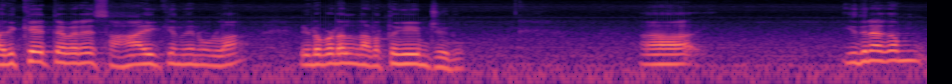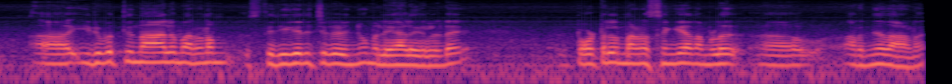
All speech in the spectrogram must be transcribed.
പരിക്കേറ്റവരെ സഹായിക്കുന്നതിനുള്ള ഇടപെടൽ നടത്തുകയും ചെയ്തു. ഇതിനകം ഇരുപത്തിനാല് മരണം സ്ഥിരീകരിച്ചു കഴിഞ്ഞു മലയാളികളുടെ. ടോട്ടൽ മരണസംഖ്യ നമ്മൾ അറിഞ്ഞതാണ്.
